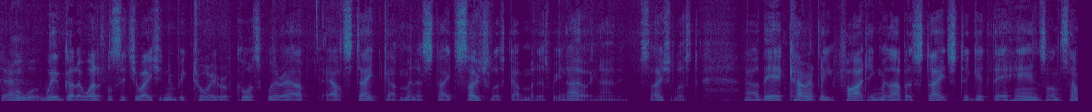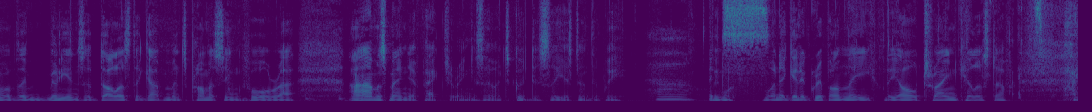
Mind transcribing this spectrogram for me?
Yeah. Well, we've got a wonderful situation in Victoria, of course, where our, our state government, a state socialist government, as we know, you know, they're socialist, uh, they're currently fighting with other states to get their hands on some of the millions of dollars the government's promising for uh, arms manufacturing. So it's good to see, isn't it, that we, Oh. we wa- want to get a grip on the, the old train killer stuff. I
